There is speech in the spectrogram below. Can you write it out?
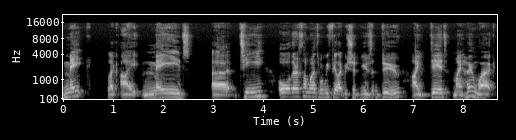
make, like I made uh, tea, or there are some words where we feel like we should use do, I did my homework.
